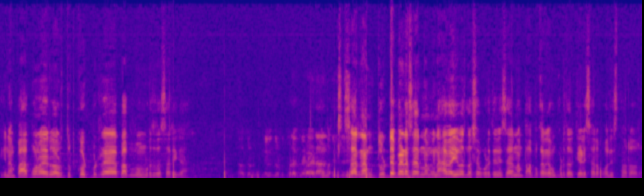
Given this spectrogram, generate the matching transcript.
ಈಗ ನಮ್ಮ ಪಾಪನವರು ಅವ್ರು ದುಡ್ಡು ಕೊಟ್ಬಿಟ್ರೆ ಪಾಪ ಬಂದ್ಬಿಡ್ತದೆ ಸರ್ ಈಗ. ಸರ್ ನಮ್ಗೆ ದುಡ್ಡೇ ಬೇಡ ಸರ್ ನಮ್ಗೆ ನಾವೇ ಐವತ್ತು ಲಕ್ಷ ಕೊಡ್ತೀವಿ ಸರ್ ನಮ್ಮ ಪಾಪ ಕರ್ಕೊಂಡು ಕೊಡ್ತಾರೆ ಕೇಳಿ ಸರ್ ಪೊಲೀಸ್ನವ್ರು ಅವರು.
